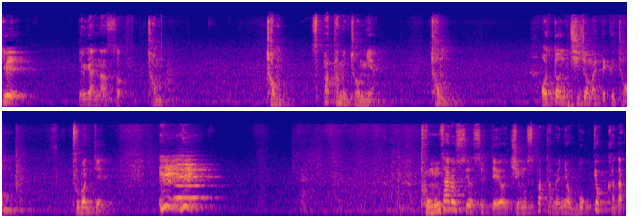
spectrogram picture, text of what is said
1. 여기 안 나왔어. 점. 점. 스팟 하면 점이야. 점. 어떤 지점할 때 그 점. 두 번째. 동사로 쓰였을 때요. 지금 스팟 하면요. 목격하다.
